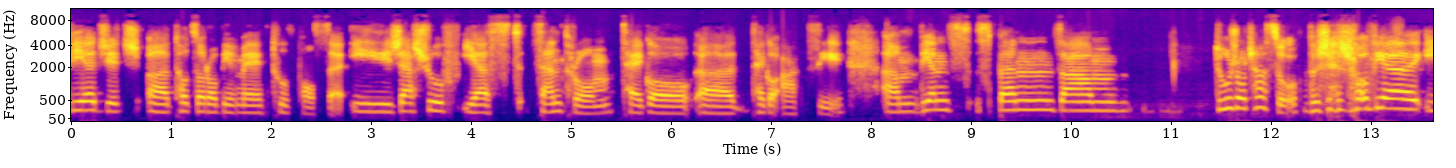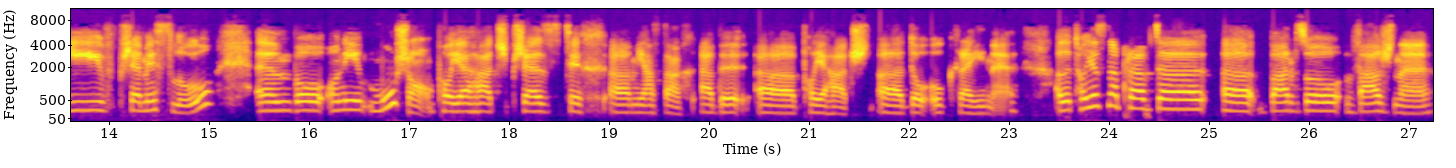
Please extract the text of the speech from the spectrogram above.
wiedzieć uh, to, co robimy tu w Polsce. I Rzeszów jest centrum tego, uh, tego akcji. Um, więc spędzam dużo czasu w Rzeszowie i w Przemyslu, bo oni muszą pojechać przez tych miastach, aby pojechać do Ukrainy. Ale to jest naprawdę bardzo ważne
